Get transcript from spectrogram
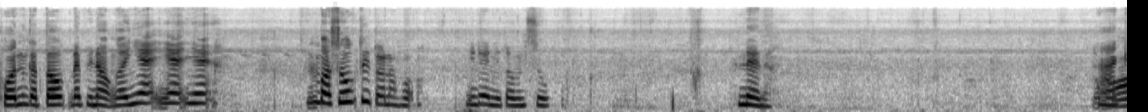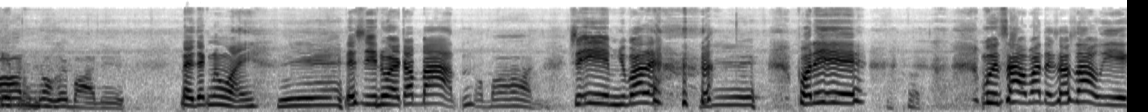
ฝนก็ตกได้พี่น้องเอ้ยแยะแยะแยะมันบ่สุกที่ตัวน่ะพ่อนี่เด้นี่ตัวมันสุกเนี่ยนะหาเก็บนพี่น้องเลยบาทนี่ ได้จักหน่วย สี่ได้สี่หน่วยกลับบ้านกลับบ้านสิอิ่มอยู่บ้านเลย สี่พอดีมือเศร้ามาแต่เศร้าๆอีก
